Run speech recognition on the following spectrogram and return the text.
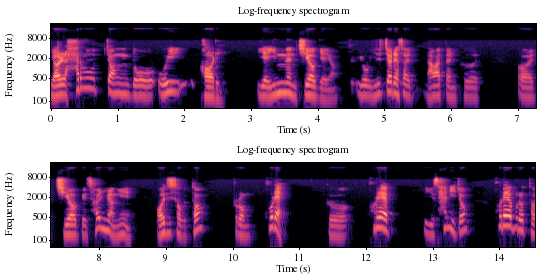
열 하루 정도의 거리에 있는 지역이에요. 요 1절에서 나왔던 그 어, 지역의 설명이 어디서부터? from 호렙 그 호렙 이 산이죠. 호렙으로부터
